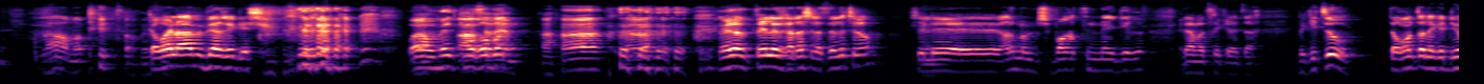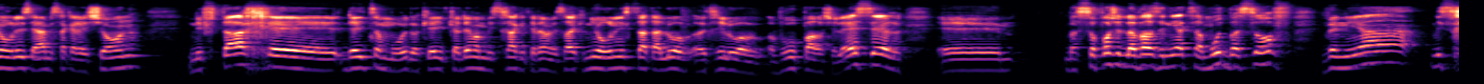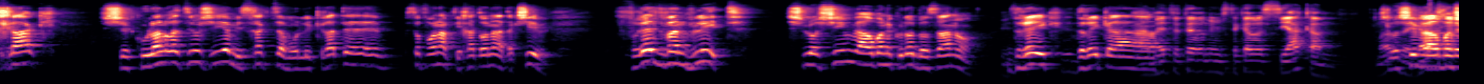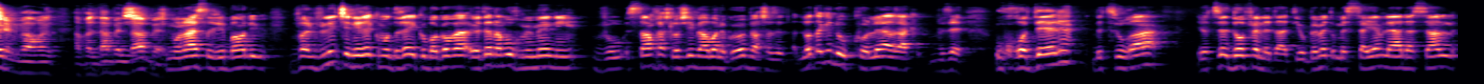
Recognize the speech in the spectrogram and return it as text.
לא, מה פתאום. קוואי לא היה מביע רגש. הוא היה עומד כמו רובוט. אהה, אה. ראית את הטריילר החדש של הסרט שלו? של אה, ארנולד שוורצנגר, זה היה מצחיק רצח. בקיצור, טורונטו נגד ניו אורלינס היה המשחק הראשון, נפתח אה, די צמוד, אוקיי? התקדם המשחק, התקדם המשחק, ניו אורלינס קצת עלו, התחילו, עברו פער של עשר, אה, בסופו של דבר זה נהיה צמוד בסוף, ונהיה משחק שכולנו רצינו שיהיה משחק צמוד לקראת אה, סוף עונה, פתיחת עונה, תקשיב, פרד ון וליט, 34 נקודות ברסנו. דרייק, דרייק ה... האמת יותר אני מסתכל על זה? 34 גם נק- 34, אבל double double. 18 ריבאונדים. ון וליט שנראה כמו דרייק, הוא בגובה יותר נמוך ממני, והוא שם לך 34 נקודות, ועכשיו זה, לא תגידו הוא קולע רק וזה, הוא חודר בצורה יוצאת דופן לדעתי, הוא באמת, הוא מסיים ליד הסל.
